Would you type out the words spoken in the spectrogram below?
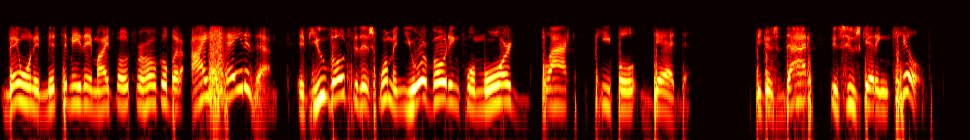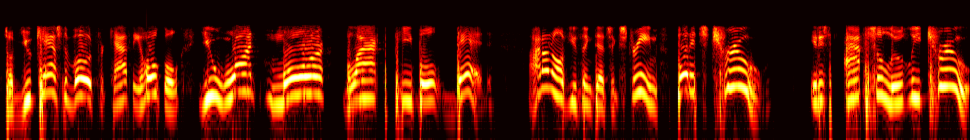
they won't admit to me they might vote for Hochul, but I say to them, if you vote for this woman, you're voting for more black people dead, because that is who's getting killed. So if you cast a vote for Kathy Hochul, you want more black people dead. I don't know if you think that's extreme, but it's true. It is absolutely true.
